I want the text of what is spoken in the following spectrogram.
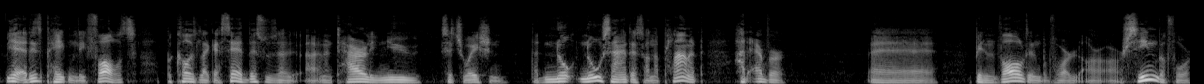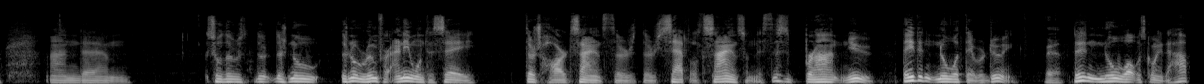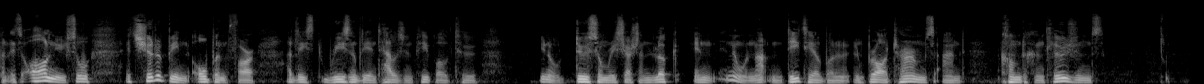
yeah, it is patently false because, like I said, this was a, an entirely new situation that no no scientist on the planet had ever uh, been involved in before or, or seen before, and um, so there was there, there's no there's no room for anyone to say there's hard science, there's there's settled science on this. This is brand new. They didn't know what they were doing. Yeah. They didn't know what was going to happen. It's all new, so it should have been open for at least reasonably intelligent people to, you know, do some research and look in, you know, not in detail but in, in broad terms and come to conclusions,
